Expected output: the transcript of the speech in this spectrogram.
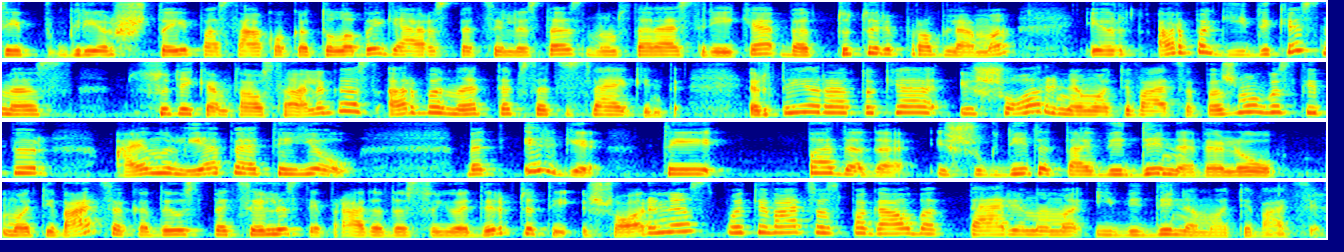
taip griežtai pasako kad tu labai geras specialistas mums tavęs reikia bet tu turi problemą ir arba gydykis mes suteikiam tau sąlygas arba na teks atsisveikinti. Ir tai yra tokia išorinė motyvacija pats žmogus kaip ir ai nu liepė atėjau. Bet irgi tai padeda išugdyti tą vidinę vėliau motyvaciją kada jau specialistai pradeda su juo dirbti tai išorinės motyvacijos pagalba pereinama į vidinę motyvaciją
